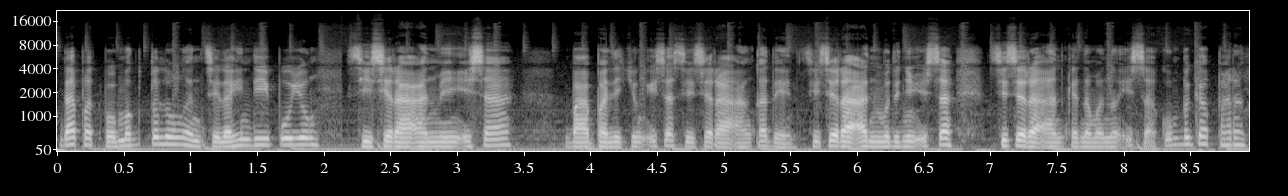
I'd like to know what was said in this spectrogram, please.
dapat po magtulungan sila. Hindi po yung sisiraan mo yung isa, babalik yung isa, sisiraan ka din. Sisiraan mo din yung isa, sisiraan ka naman ng isa. Kumbaga parang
